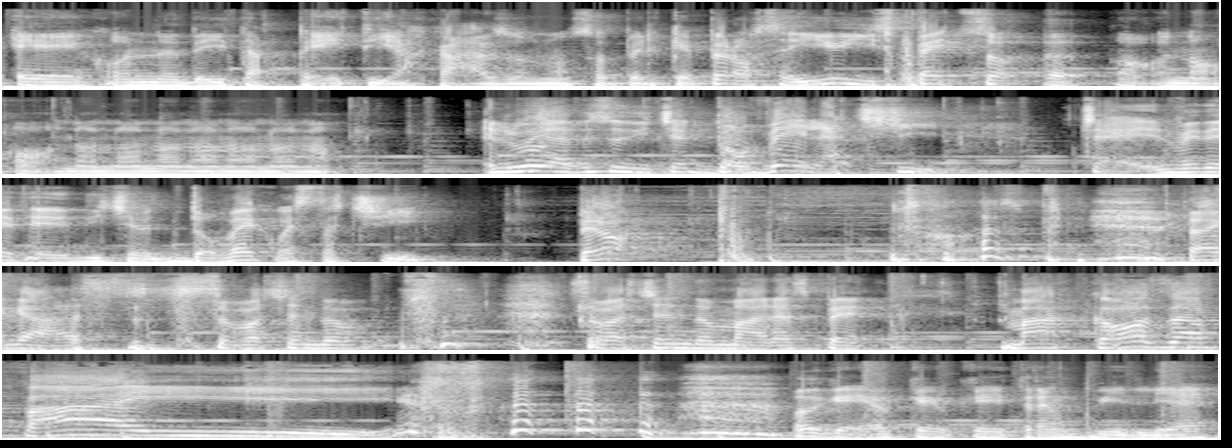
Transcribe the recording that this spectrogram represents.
e con dei tappeti a caso, non so perché. Però se io gli spezzo... Uh, oh no, oh, no, no, no, no, no, no, no. E lui adesso dice dov'è la C? Cioè, vedete, dice dov'è questa C? Però... No, aspetta, raga, sto facendo... sto facendo male, aspetta. Ma cosa fai? ok, ok, ok, tranquilli, eh.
